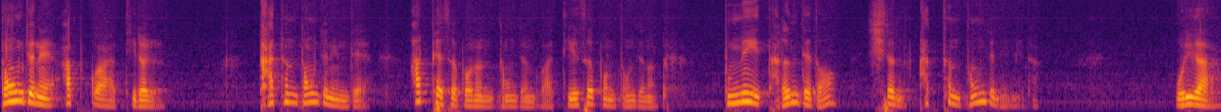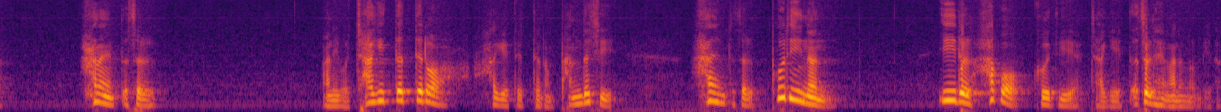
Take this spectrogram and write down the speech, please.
동전의 앞과 뒤를 같은 동전인데 앞에서 보는 동전과 뒤에서 보는 동전은 분명히 다른데도 실은 같은 동전입니다. 우리가 하나님 뜻을 아니고 자기 뜻대로 하게 될 때는 반드시 하나님 뜻을 버리는 일을 하고 그 뒤에 자기의 뜻을 행하는 겁니다.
